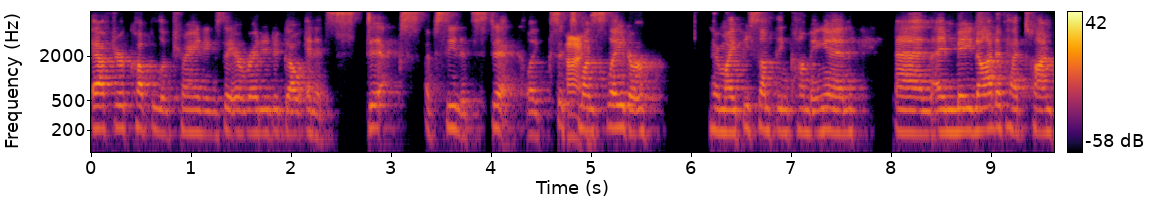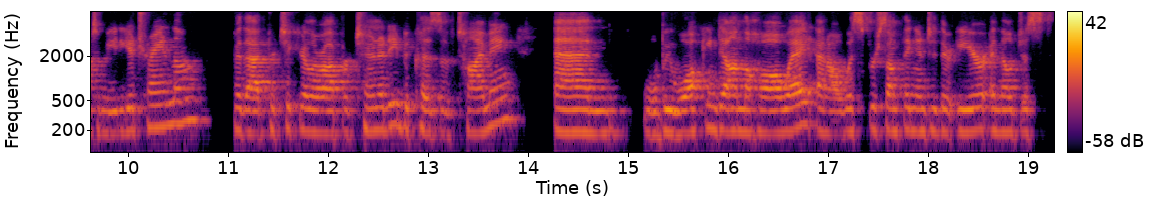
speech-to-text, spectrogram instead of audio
After a couple of trainings they are ready to go and it sticks i've seen it stick like six nice. months later there might be something coming in and i may not have had time to media train them for that particular opportunity because of timing and we'll be walking down the hallway and i'll whisper something into their ear and they'll just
